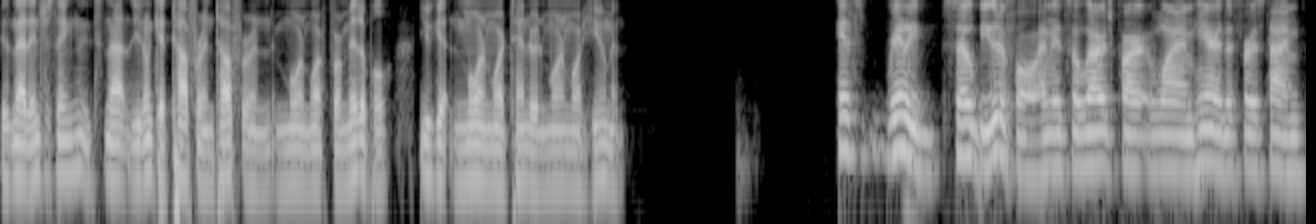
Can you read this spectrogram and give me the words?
Isn't that interesting? It's not you don't get tougher and tougher and more and more formidable. You get more and more tender and more and more human. It's really so beautiful. I mean, it's a large part of why I'm here. The first time,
